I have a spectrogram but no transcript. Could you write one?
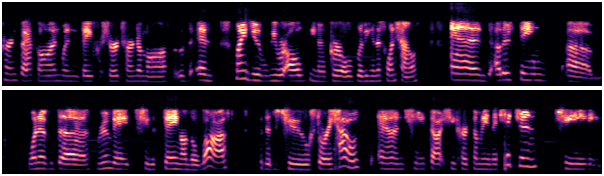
turned back on when they for sure turned them off. Was, and mind you, we were all, you know, girls living in this one house. And other things, um, one of the roommates, she was staying on the loft because it's a two story house and she thought she heard somebody in the kitchen she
